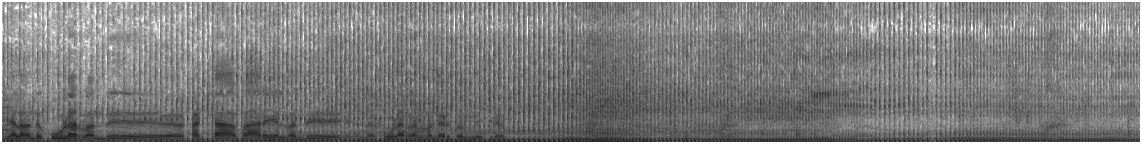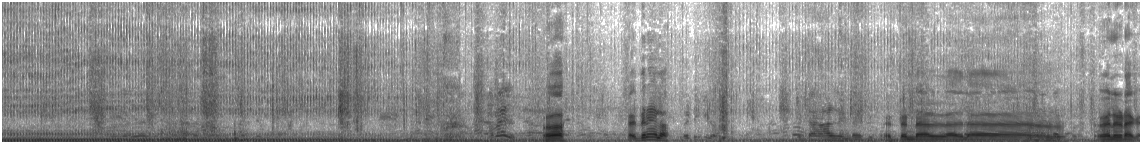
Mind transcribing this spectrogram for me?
இதில் வந்து கூலர் வந்து கட்டா பாறைகள் வந்து இந்த கூலர் தான் வந்து எடுத்து வந்து நிற்கிறேன் ஓ எத்தனை கிலோ? எட்டுண்டால் அதில் வேலை கிடக்க.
